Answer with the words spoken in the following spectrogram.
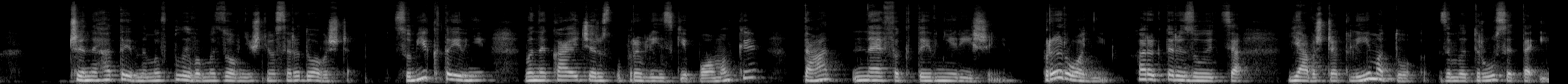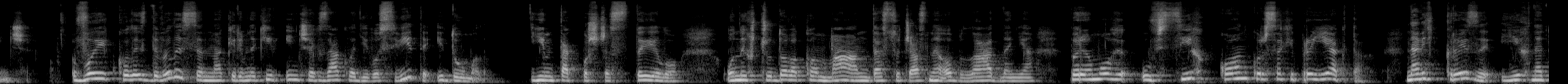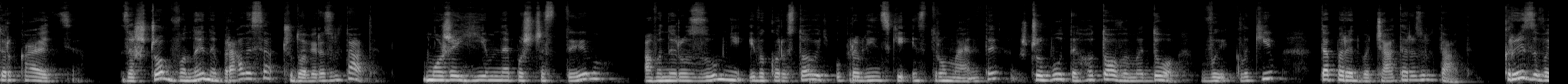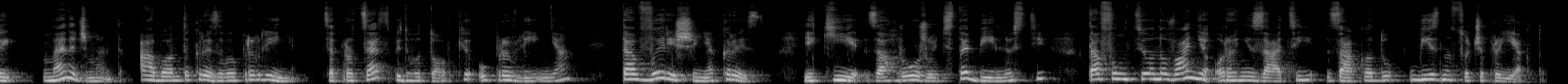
чи негативними впливами зовнішнього середовища, суб'єктивні, виникають через управлінські помилки та неефективні рішення, природні характеризуються явища клімату, землетруси та інше. Ви колись дивилися на керівників інших закладів освіти і думали, їм так пощастило, у них чудова команда, сучасне обладнання, перемоги у всіх конкурсах і проєктах. Навіть кризи їх не торкаються, за що б вони не бралися чудові результати. Може, їм не пощастило, а вони розумні і використовують управлінські інструменти, щоб бути готовими до викликів та передбачати результати. Кризовий менеджмент або антикризове управління це процес підготовки управління та вирішення криз, які загрожують стабільності та функціонуванню організації, закладу, бізнесу чи проєкту.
